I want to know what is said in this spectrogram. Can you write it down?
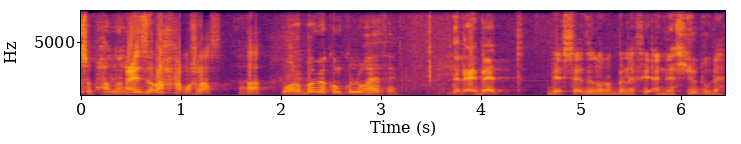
سبحان الله. عز راحة ما خلاص. آه. وربما يكون كل هذا. ده العباد بيستأذنوا ربنا في أن يسجدوا له.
